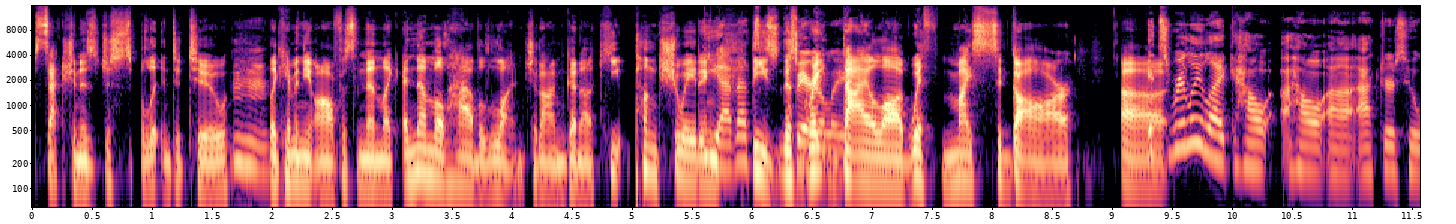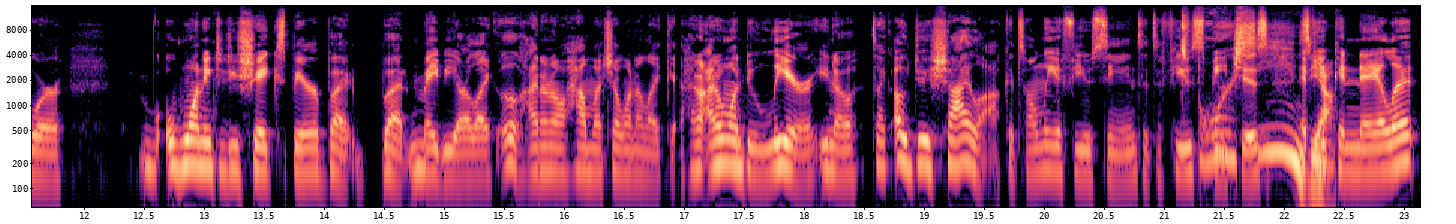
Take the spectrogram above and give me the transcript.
section is just split into two, Mhm. like him in the office, and then like, and then we'll have lunch, and I'm gonna keep punctuating Yeah, these this barely- great dialogue with my cigar. Uh, it's really like how how uh, actors who were wanting to do Shakespeare, but but maybe are like, oh, I don't know how much I want to like. I don't, I don't want to do Lear. You know, it's like, oh, do Shylock. It's only a few scenes. It's a few It's speeches. scenes, If yeah. you can nail it,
